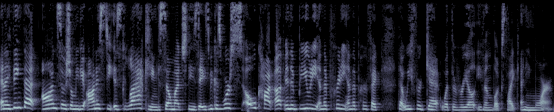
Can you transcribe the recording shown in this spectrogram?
And I think that on social media, honesty is lacking so much these days because we're so caught up in the beauty and the pretty and the perfect that we forget what the real even looks like anymore.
